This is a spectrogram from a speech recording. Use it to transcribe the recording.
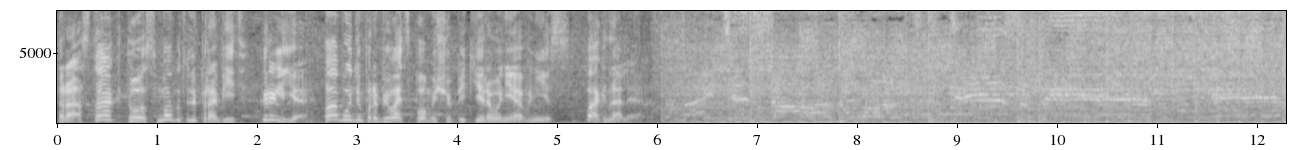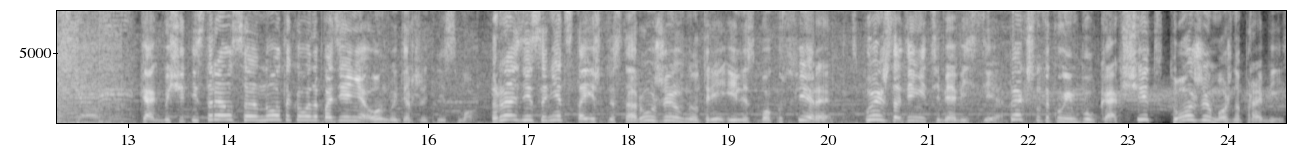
Раз так, то смогут ли пробить крылья? А будем пробивать с помощью пикирования вниз. Погнали! Как бы щит не старался, но такого нападения он выдержать не смог. Разницы нет, стоишь ты снаружи, внутри или сбоку сферы. Splash заденет тебя везде. Так что такую имбу как щит тоже можно пробить.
